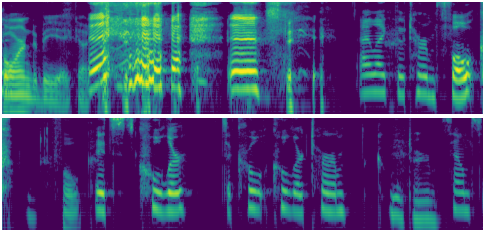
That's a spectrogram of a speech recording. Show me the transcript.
born to be a country I like the term folk. folk. It's cooler. It's a cool, cooler term. Cool term. Sounds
